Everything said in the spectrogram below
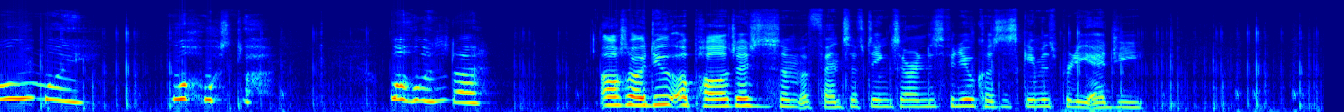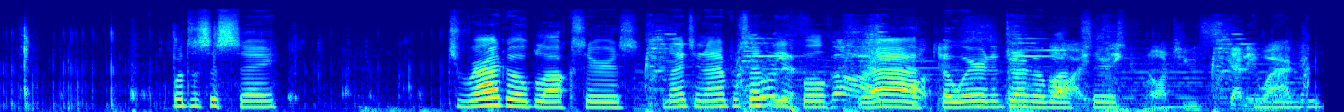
Oh my, what was that? What was that? Also, I do apologize to some offensive things are in this video because this game is pretty edgy. What does this say? Drago Bloxers, 99% lethal. Yeah, beware the Drago Bloxers. not, you scallywag.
